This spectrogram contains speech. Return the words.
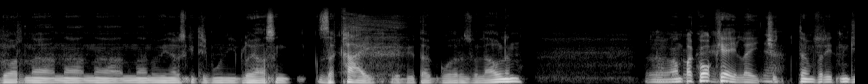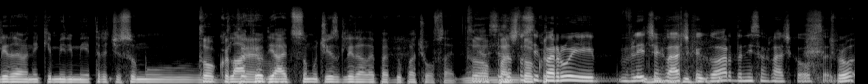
gor na, na, na, na novinarski tribuni ni bilo jasno, zakaj je bil ta gol razveljavljen. Uh, Ampak ok, okej, lej, če ja. tam verjetno gledajo neke milimetre, če so mu dlake od jajc, so mu čez gledali, pa je bil pač offside. ne. To Ja, pač to, si kot- pa ruji vleče hlačke gor, da niso hlačke vse. Čeprav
